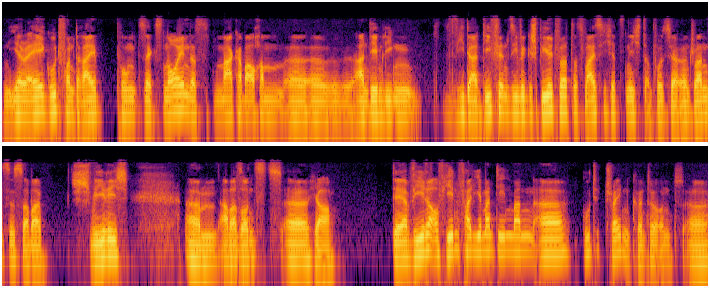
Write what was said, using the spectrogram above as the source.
ein ERA gut von 3.69. Das mag aber auch am, äh, äh, an dem liegen, wie da Defensive gespielt wird. Das weiß ich jetzt nicht, obwohl es ja Earned Runs ist, aber schwierig. Ähm, aber sonst, äh, ja, der wäre auf jeden Fall jemand, den man äh, gut traden könnte und äh,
